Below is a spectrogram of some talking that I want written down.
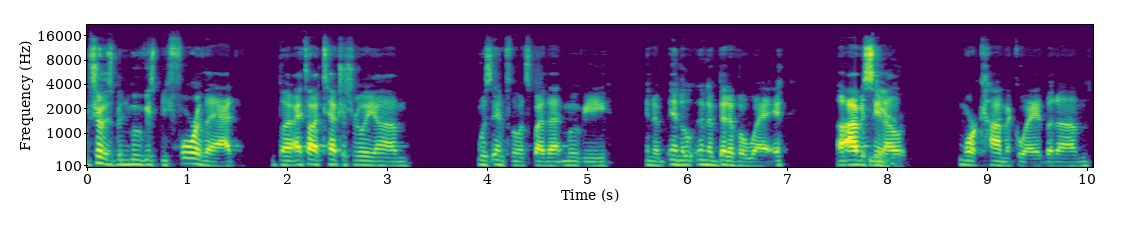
I'm sure there's been movies before that, but I thought Tetris really um was influenced by that movie in a in a, in a bit of a way. Uh, obviously, yeah. in a more comic way, but um,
